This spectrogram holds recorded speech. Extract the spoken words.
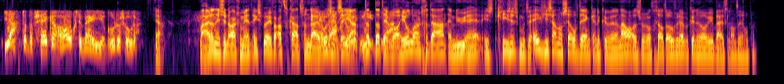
Ja, tot op zekere hoogte ben je je broeders hoeder. ja. Maar dan is een argument, ik speel even advocaat van duivel. Zeggen ze, ja, dat, dat ja. hebben we al heel lang gedaan. En nu hè, is het crisis, moeten we eventjes aan onszelf denken. En dan kunnen we er nou, als we wat geld over hebben, kunnen we wel weer buitenland helpen.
